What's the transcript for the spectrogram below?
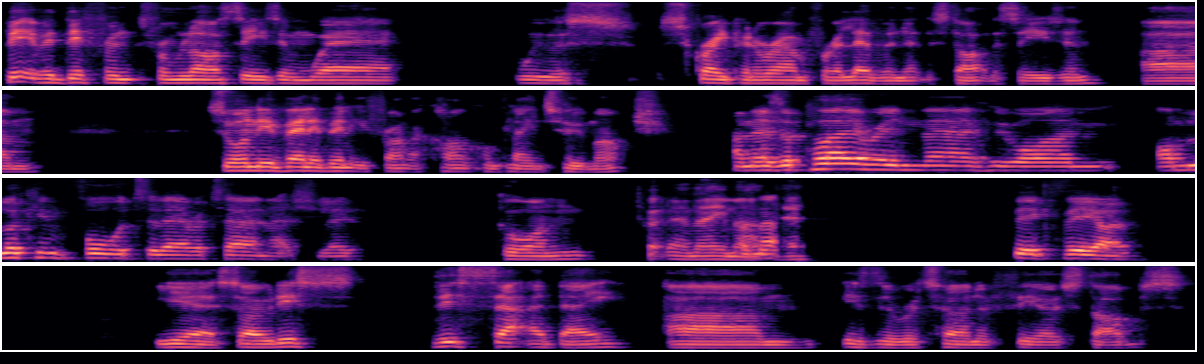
bit of a difference from last season where we were s- scraping around for 11 at the start of the season. Um, so, on the availability front, I can't complain too much. And there's a player in there who I'm I'm looking forward to their return. Actually, Go on, put their name And out there. Big Theo. Yeah, so this this Saturday um, is the return of Theo Stubbs,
